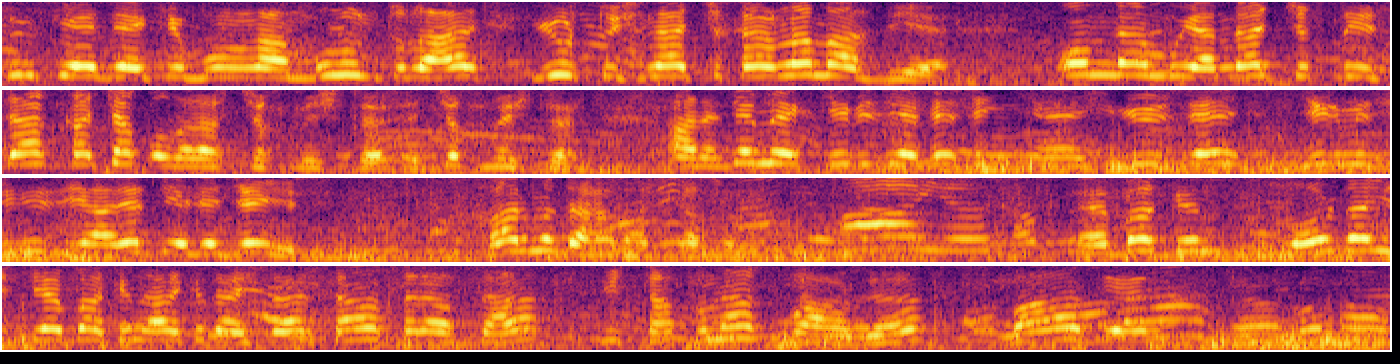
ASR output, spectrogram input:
Türkiye'deki bulunan buluntular yurt dışına çıkarılamaz diye. Ondan bu yana çıktıysa kaçak olarak çıkmıştır. e, çıkmıştır. Hani demek ki biz Efes'in e, yüzde yirmisini ziyaret edeceğiz. Var mı daha başka soru? Hayır. E, bakın orada ise bakın arkadaşlar sağ tarafta bir tapınak vardı. Bazen e, Roma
